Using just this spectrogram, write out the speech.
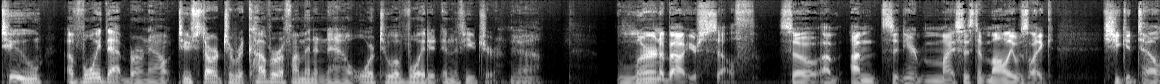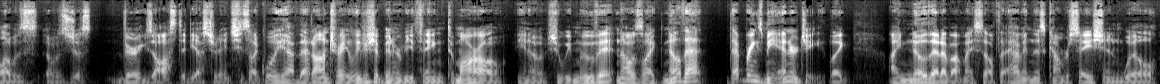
to avoid that burnout, to start to recover if I'm in it now, or to avoid it in the future? Yeah. Learn about yourself. So um, I'm sitting here. My assistant Molly was like, she could tell I was I was just very exhausted yesterday, and she's like, "Well, you have that EntreLeadership interview thing tomorrow. You know, should we move it?" And I was like, "No, that that brings me energy. Like I know that about myself. That having this conversation will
